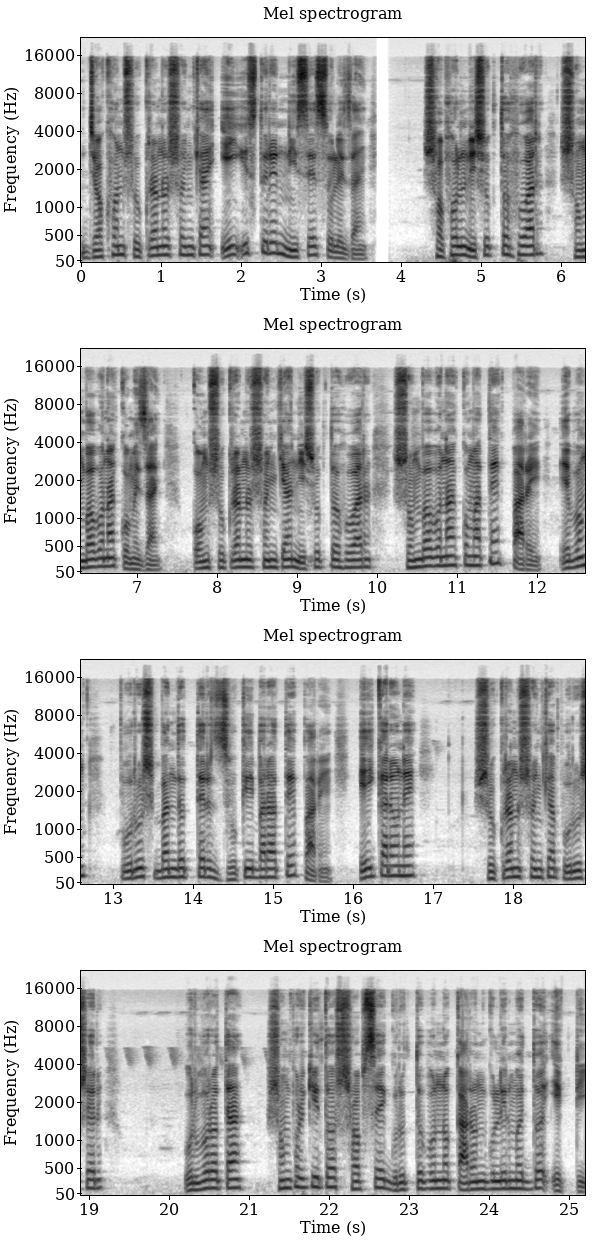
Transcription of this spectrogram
যখন শুক্রাণুর সংখ্যা এই স্তরের নিচে চলে যায়, সফল নিষুক্ত হওয়ার সম্ভাবনা কমে যায়। কম শুক্রাণুর সংখ্যা নিষুক্ত হওয়ার সম্ভাবনা কমাতে পারে এবং পুরুষ বান্ধত্যের ঝুঁকি বাড়াতে পারে। এই কারণে শুক্রাণু সংখ্যা পুরুষের উর্বরতা সম্পর্কিত সবচেয়ে গুরুত্বপূর্ণ কারণগুলির মধ্যে একটি।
